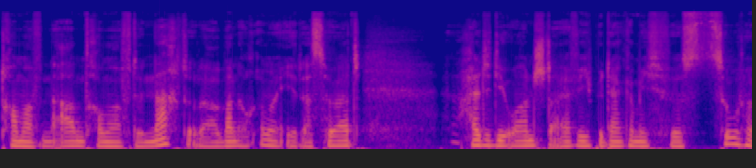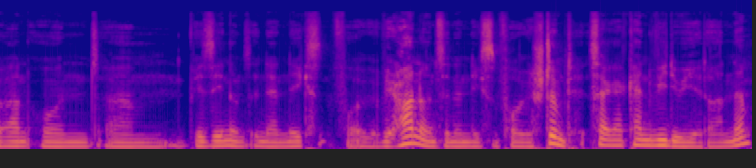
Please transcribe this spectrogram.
traumhaften Abend, traumhafte Nacht oder wann auch immer ihr das hört. Haltet die Ohren steif. Ich bedanke mich fürs Zuhören und ähm, wir sehen uns in der nächsten Folge. Wir hören uns in der nächsten Folge. Stimmt, ist ja gar kein Video hier dran, ne?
